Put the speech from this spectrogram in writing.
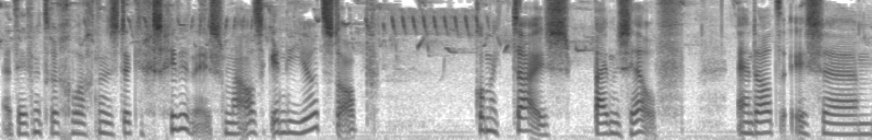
het heeft me teruggebracht in een stukje geschiedenis. Maar als ik in die jurt stap, kom ik thuis bij mezelf. En dat is ehm,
